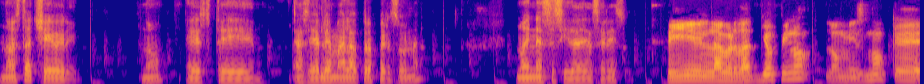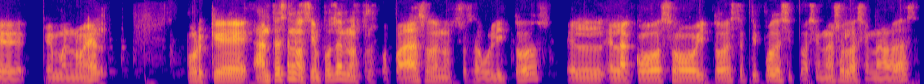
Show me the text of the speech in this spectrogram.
no está chévere, ¿no? Este, hacerle mal a otra persona. No hay necesidad de hacer eso. Sí, la verdad, yo opino lo mismo que Manuel. Porque antes en los tiempos de nuestros papás o de nuestros abuelitos, el, acoso y todo este tipo de situaciones relacionadas,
